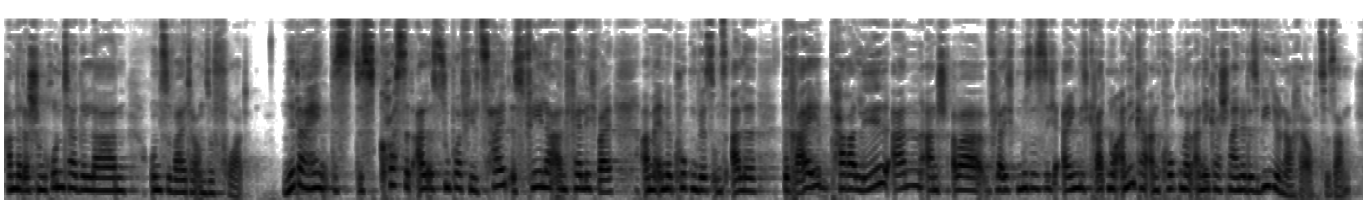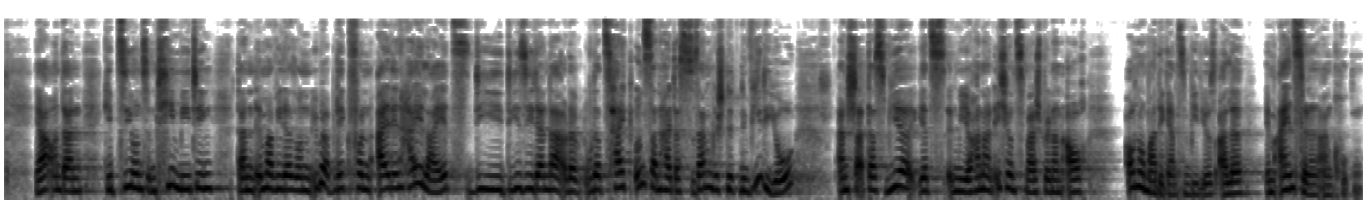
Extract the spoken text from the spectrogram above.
Haben wir das schon runtergeladen und so weiter und so fort? Ne, da hängt, das, das kostet alles super viel Zeit, ist fehleranfällig, weil am Ende gucken wir es uns alle drei parallel an, aber vielleicht muss es sich eigentlich gerade nur Annika angucken, weil Annika schneidet das Video nachher auch zusammen. Ja, und dann gibt sie uns im Teammeeting dann immer wieder so einen Überblick von all den Highlights, die, die sie dann da, oder, oder zeigt uns dann halt das zusammengeschnittene Video, anstatt dass wir jetzt irgendwie Johanna und ich uns zum Beispiel dann auch, auch nochmal die ganzen Videos alle im Einzelnen angucken.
